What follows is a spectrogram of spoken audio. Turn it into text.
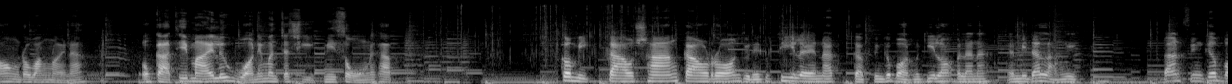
ต้องระวังหน่อยนะ โอกาสที่ไม้หรือหัวนี่มันจะฉีกมีสูงนะครับ ก็มีกาวช้างกาวร้อนอยู่ในทุกที่เลยนัดกับฟิงเกอร์บอร์ดเมื่อกี้เลาะไปแล้วนะมีด้านหลังอีก ด้านฟิงเกอร์บ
